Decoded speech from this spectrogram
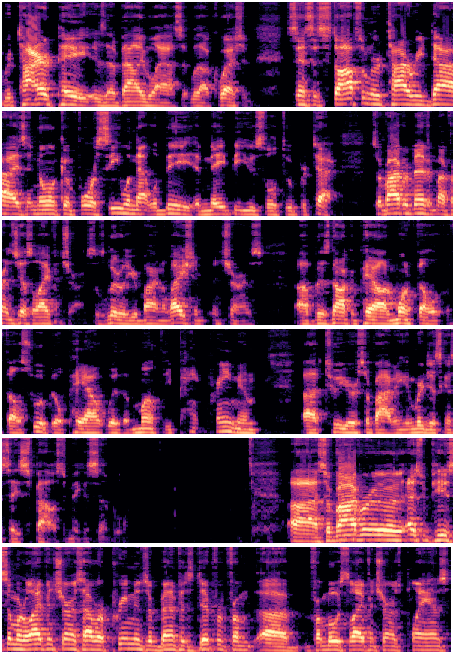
Retired pay is a valuable asset without question. Since it stops when a retiree dies and no one can foresee when that will be, it may be useful to protect. Survivor benefit, my friends, is just life insurance. It's literally you're buying a life insurance, uh, but it's not going to pay out in one fell, fell swoop. It'll pay out with a monthly premium uh, to your surviving. And we're just going to say spouse to make it simple. Uh, survivor SBP is similar to life insurance. However, premiums or benefits differ from uh, from most life insurance plans.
